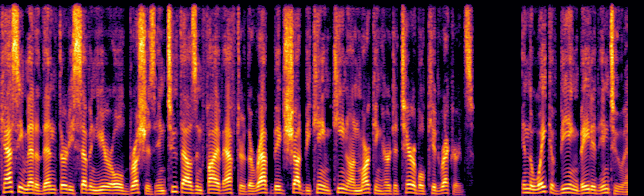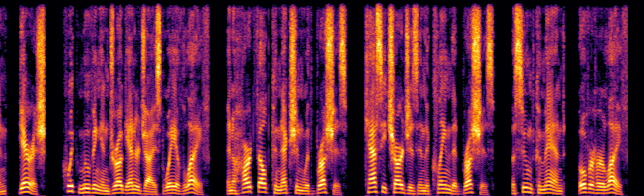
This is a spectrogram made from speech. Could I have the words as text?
Cassie met a then 37-year-old Brushes in 2005 after the rap Big Shot became keen on marking her to Terrible Kid Records. In the wake of being baited into an garish, quick-moving and drug-energized way of life, and a heartfelt connection with Brushes, Cassie charges in the claim that Brushes assumed command over her life,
